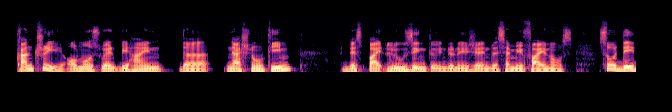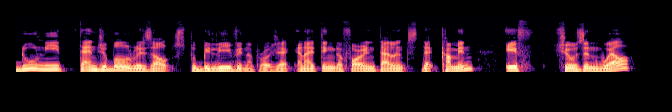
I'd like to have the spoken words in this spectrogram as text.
country almost went behind the national team despite losing to Indonesia in the semi-finals. So they do need tangible results to believe in a project and I think the foreign talents that come in if chosen well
